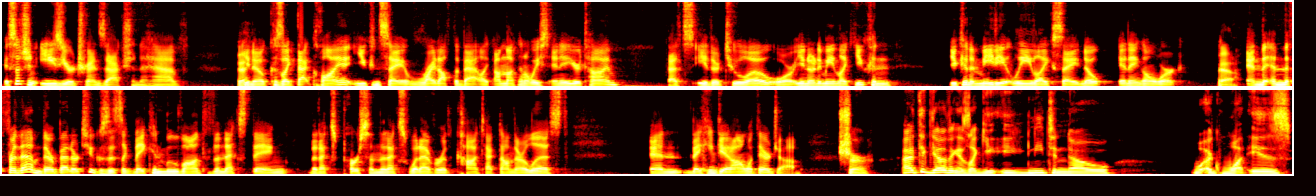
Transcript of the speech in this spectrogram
is such an easier transaction to have. You know, because like that client, you can say right off the bat, like, I'm not going to waste any of your time. That's either too low or you know what I mean. Like you can you can immediately like say, nope, it ain't gonna work. Yeah. And and for them, they're better too because it's like they can move on to the next thing, the next person, the next whatever, the contact on their list, and they can get on with their job. Sure. I think the other thing is like you, you need to know like what is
